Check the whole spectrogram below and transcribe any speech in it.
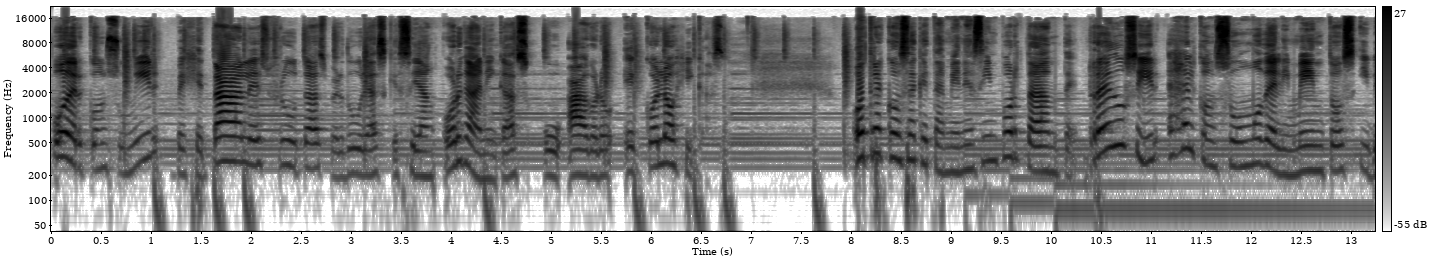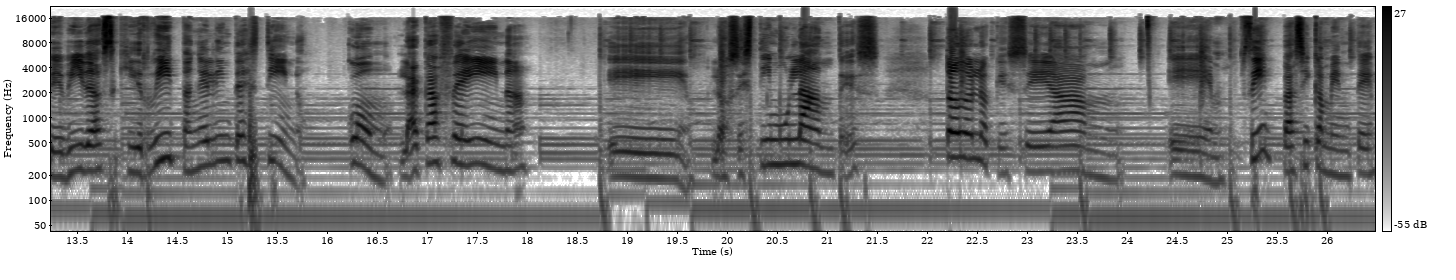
poder consumir vegetales, frutas, verduras que sean orgánicas o agroecológicas. Otra cosa que también es importante reducir es el consumo de alimentos y bebidas que irritan el intestino, como la cafeína, eh, los estimulantes, todo lo que sea, mm, eh, sí, básicamente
